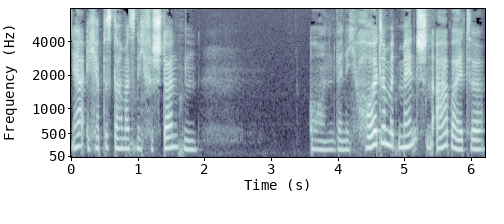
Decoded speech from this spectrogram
Ja, ich habe das damals nicht verstanden. Und wenn ich heute mit Menschen arbeite,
